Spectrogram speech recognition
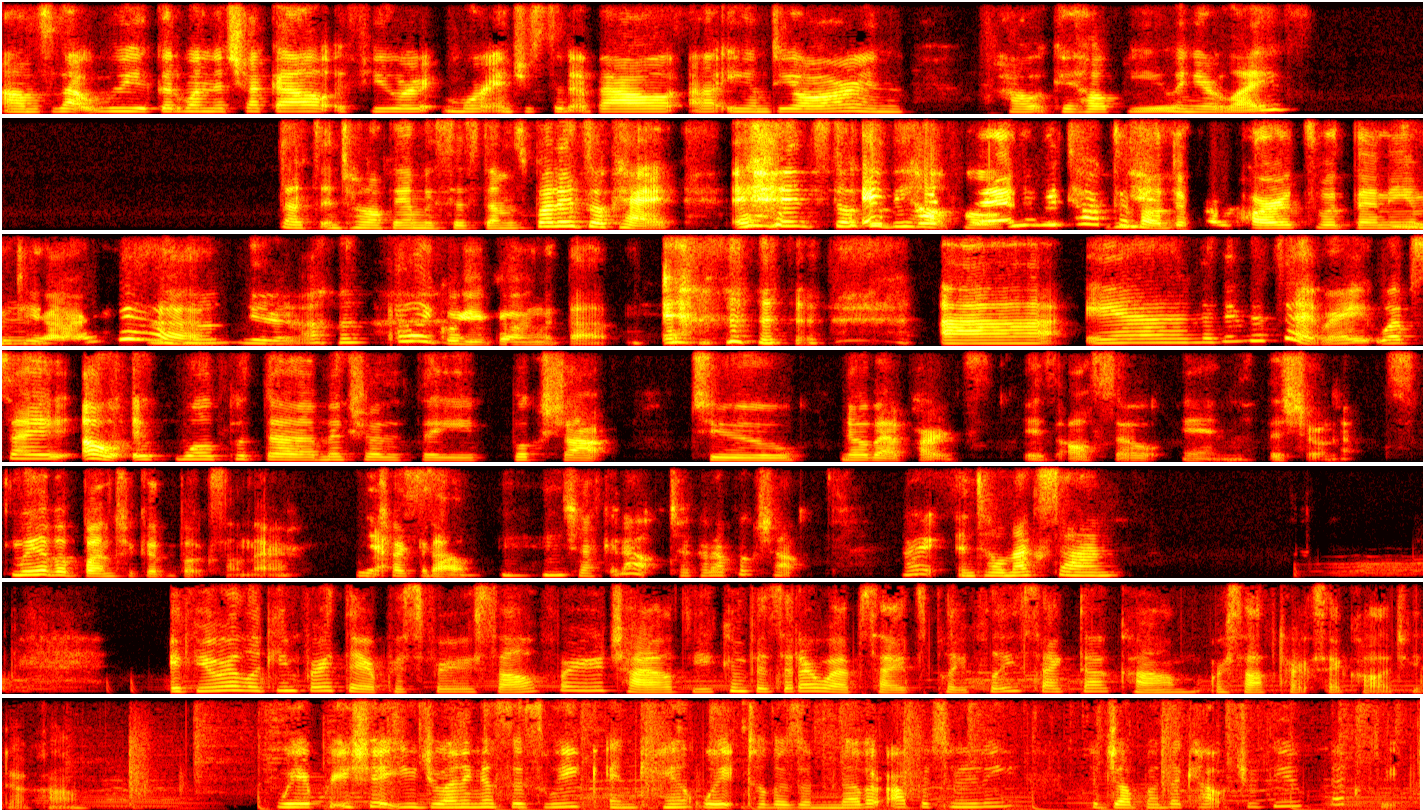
Um, so that would be a good one to check out if you are more interested about uh, EMDR and how it could help you in your life. That's internal family systems, but it's okay. It still could be helpful. And we talked about different parts within EMDR. Yeah. Mhm, yeah. I like where you're going with that. uh, and I think that's it, right? Website. Oh, it will put the make sure that the bookshop to no bad parts is also in the show notes. We have a bunch of good books on there. Yes. Check it out. Mhm. Check it out. Check out our bookshop. All right. Until next time. If you are looking for a therapist for yourself or your child, you can visit our websites, playfullypsych.com or softheartpsychology.com. We appreciate you joining us this week and can't wait till there's another opportunity to jump on the couch with you next week.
